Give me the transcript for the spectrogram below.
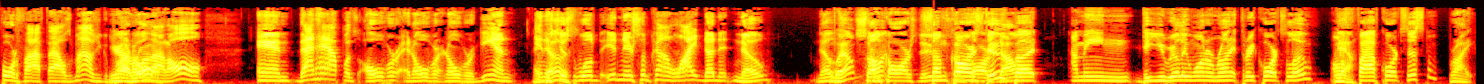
four to five thousand miles, you could You're probably run out all. And that happens over and over and over again. It and it's does. just, well, isn't there some kind of light? Doesn't it? No. No. Well, some on- cars do. Some cars, do, don't. but I mean, do you really want to run it three quarts low on Yeah. a five quart system? Right.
